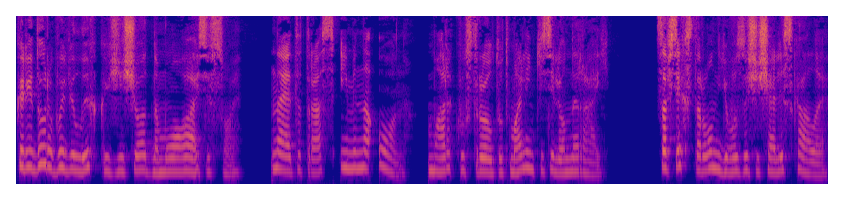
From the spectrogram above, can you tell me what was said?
Коридор вывел их к еще одному оазису. На этот раз именно он. Марк устроил тут маленький зеленый рай. Со всех сторон его защищали скалы,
